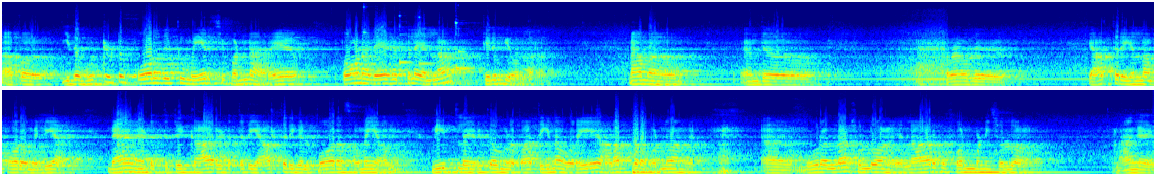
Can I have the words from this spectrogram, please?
அப்போ இதை விட்டுட்டு போகிறதுக்கு முயற்சி பண்ணார். போன வேகத்தில் எல்லாம் திரும்பி வந்துடுறார். நாம் இந்த அதாவது யாத்திரைகள்லாம் போகிறோம் இல்லையா? வேன் எடுத்துகிட்டு கார் எடுத்துகிட்டு யாத்திரைகள் போகிற சமயம் வீட்டில் இருக்கவங்கள பார்த்தீங்கன்னா ஒரே அலப்பறை பண்ணுவாங்க. ஊரெல்லாம் சொல்லுவாங்க. எல்லாருக்கும் ஃபோன் பண்ணி சொல்லுவாங்க. நாங்கள்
